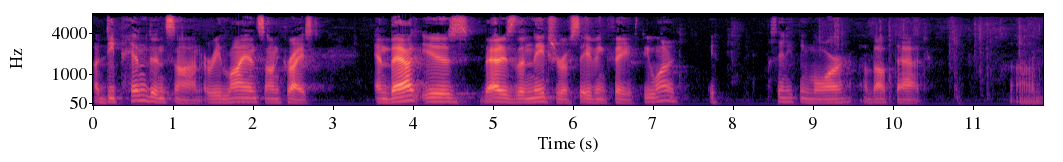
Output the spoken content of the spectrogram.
a dependence on, a reliance on Christ. And that is, that is the nature of saving faith. Do you want to say anything more about that? Um,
